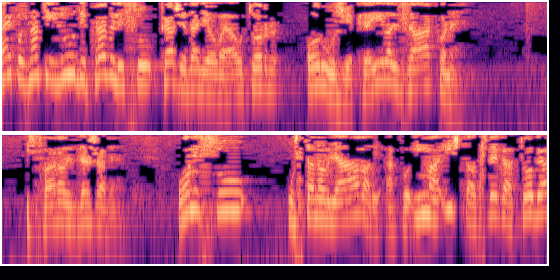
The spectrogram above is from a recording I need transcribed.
Najpoznatiji ljudi pravili su, kaže dalje ovaj autor, oružje, kreirali zakone i stvarali države. Oni su ustanovljavali, ako ima išta od svega toga,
